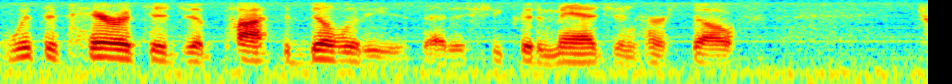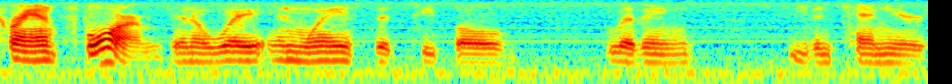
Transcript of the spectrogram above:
with this heritage of possibilities. That is, she could imagine herself transformed in a way in ways that people living even 10 years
